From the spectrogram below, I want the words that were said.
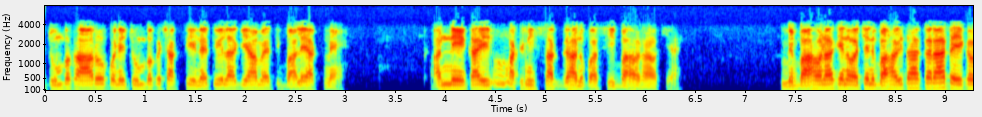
චුම්බක ආරෝපණේ චුම්බක ශක්තිය නැති වෙලා ගියාම ඇති බලයක් නැහැ. අන්න ඒකයි පටිනිස්සග්ගානුපස්සී භාවනාව කියන්නේ. මේ භාවනා කියන වචනේ භාවිතා කරාට ඒක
